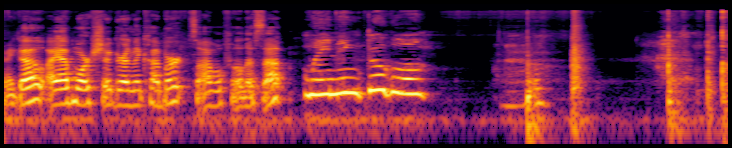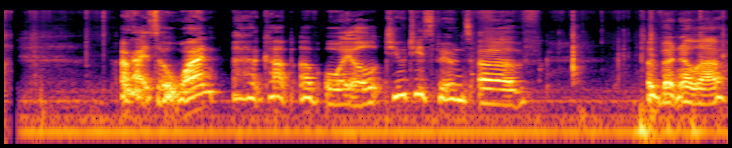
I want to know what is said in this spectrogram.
There we go. I have more sugar in the cupboard, so I will fill this up. Waiting Google. Okay, so one cup of oil, two teaspoons of vanilla.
